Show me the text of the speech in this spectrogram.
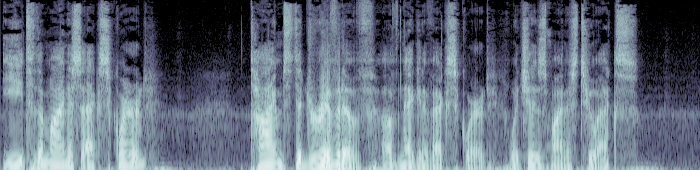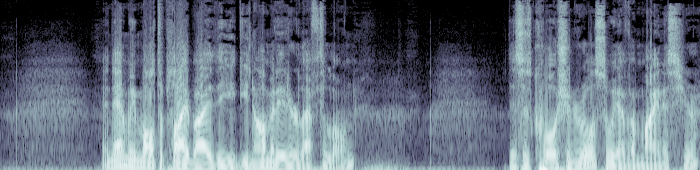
e to the minus x squared times the derivative of negative x squared, which is minus 2x. And then we multiply by the denominator left alone. This is quotient rule, so we have a minus here.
